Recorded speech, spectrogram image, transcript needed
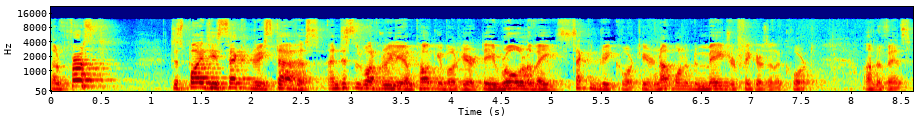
Well, first, despite his secondary status, and this is what really I'm talking about here the role of a secondary courtier, not one of the major figures in a court on events.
